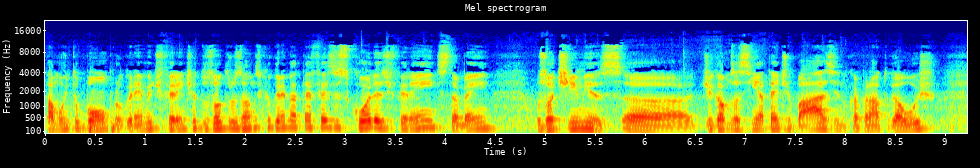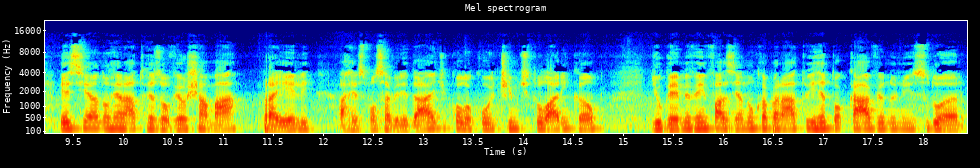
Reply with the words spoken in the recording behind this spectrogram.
Tá muito bom para o Grêmio, diferente dos outros anos que o Grêmio até fez escolhas diferentes também. Usou times, uh, digamos assim, até de base no Campeonato Gaúcho. Esse ano o Renato resolveu chamar para ele a responsabilidade, colocou o time titular em campo e o Grêmio vem fazendo um campeonato irretocável no início do ano.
